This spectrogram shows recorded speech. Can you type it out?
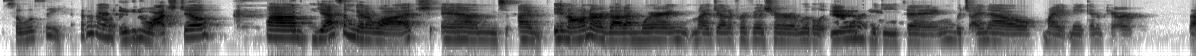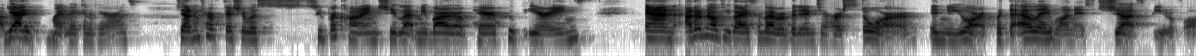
so we'll see. I don't know. Are you gonna watch, Jill? Um, yes, I'm gonna watch, and I'm in honor of that. I'm wearing my Jennifer Fisher little ear hoodie thing, which I know might make an appearance. That Yeah. might make an appearance. Jennifer Fisher was super kind. She let me borrow a pair of hoop earrings. And I don't know if you guys have ever been into her store in New York, but the LA one is just beautiful.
